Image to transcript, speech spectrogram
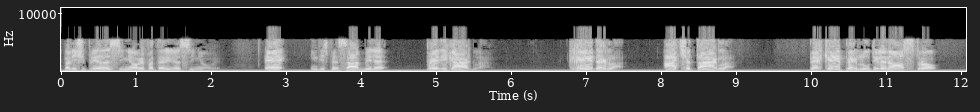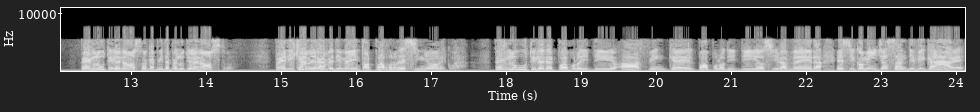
la disciplina del Signore, fratelli del Signore, è indispensabile predicarla, crederla, accettarla, perché? Per l'utile nostro. Per l'utile nostro, capite? Per l'utile nostro. Predichiamo il ravvedimento al popolo del Signore qua. Per l'utile del popolo di Dio, affinché il popolo di Dio si ravveda e si cominci a santificare.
